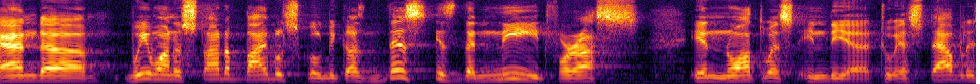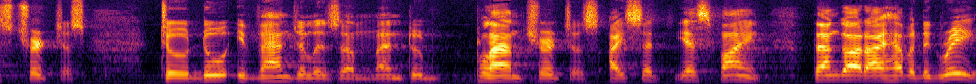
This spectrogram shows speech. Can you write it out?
And uh, we want to start a Bible school because this is the need for us in Northwest India to establish churches, to do evangelism, and to plant churches. I said, Yes, fine. Thank God I have a degree.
